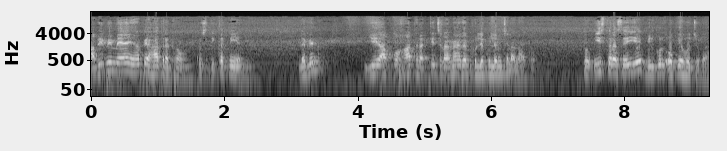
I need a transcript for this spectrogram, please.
अभी भी मैं यहाँ पे हाथ रखा हूँ, कुछ दिक्कत नहीं है अभी। लेकिन ये आपको हाथ रख के चलाना है, अगर खुले खुले में चलाना है तो। तो इस तरह से ये बिल्कुल ओके हो चुका।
